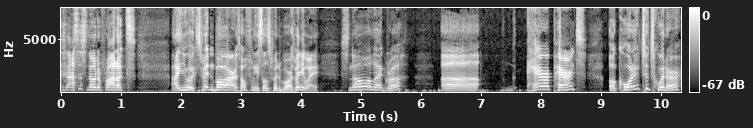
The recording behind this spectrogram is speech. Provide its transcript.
Shouts to Snow Tha Product. Uh, you were spitting bars. Hopefully, you're still spitting bars. But anyway, Snoh Aalegra, uh, hair apparent, according to Twitter,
